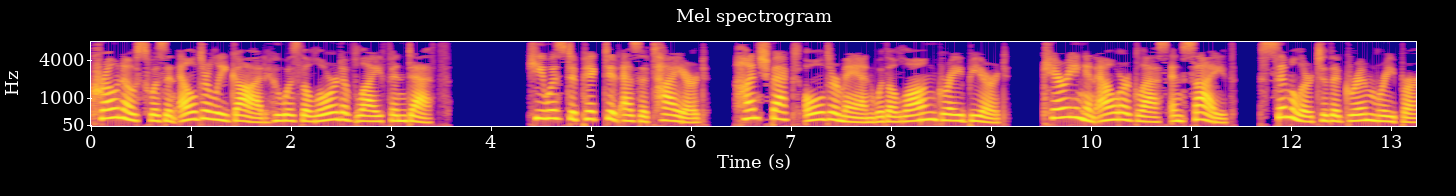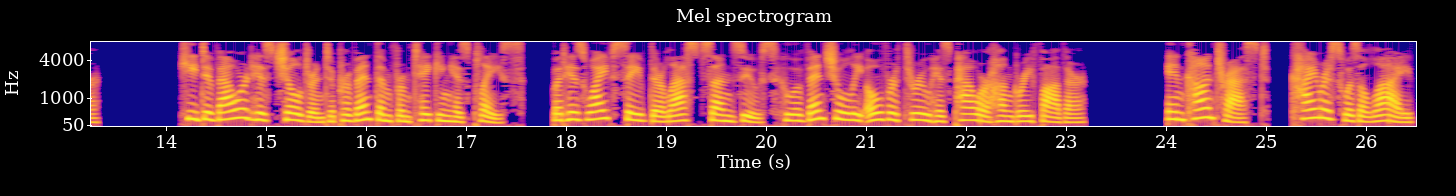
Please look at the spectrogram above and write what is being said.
Kronos was an elderly god who was the lord of life and death. He was depicted as a tired, hunchbacked older man with a long gray beard, carrying an hourglass and scythe, similar to the Grim Reaper. He devoured his children to prevent them from taking his place, but his wife saved their last son Zeus who eventually overthrew his power-hungry father. In contrast, Kairos was a lithe,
